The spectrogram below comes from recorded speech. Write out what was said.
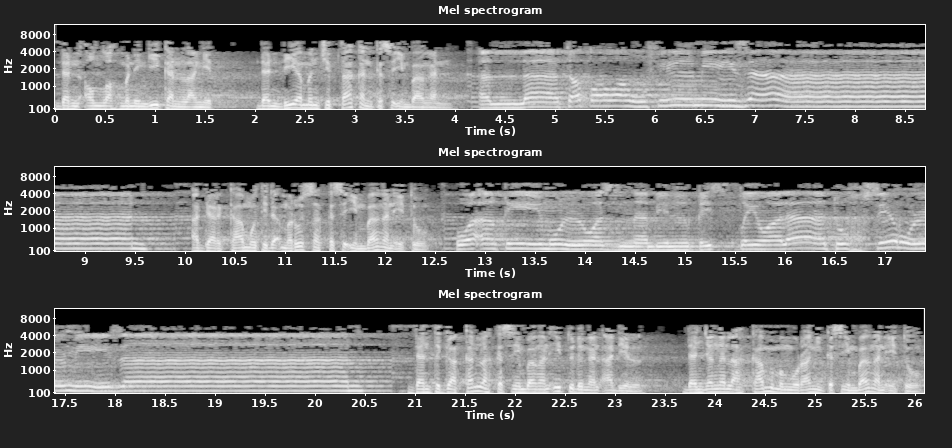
Dan Allah meninggikan langit dan dia menciptakan keseimbangan. Allah agar kamu tidak merusak keseimbangan itu. Dan tegakkanlah keseimbangan itu dengan adil, dan janganlah kamu mengurangi keseimbangan itu.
